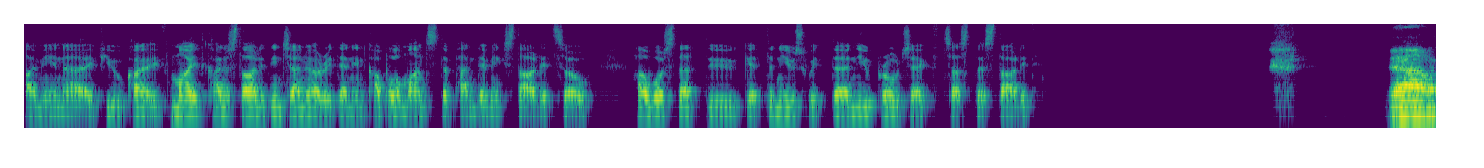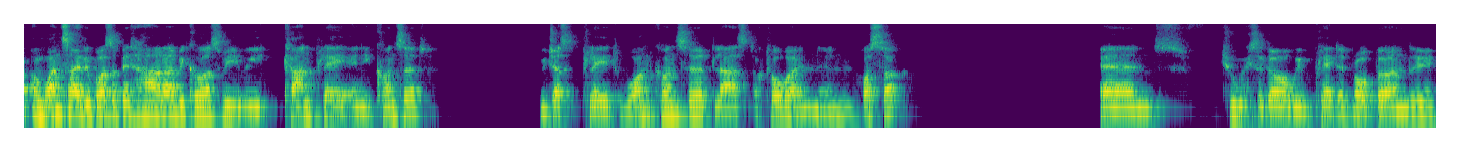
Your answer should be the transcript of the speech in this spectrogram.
I mean, uh, if you kind if might kind of started in January, then in a couple of months the pandemic started. So how was that to get the news with the new project just uh, started? Yeah, on one side it was a bit harder because we we can't play any concert. We just played one concert last October in, in Rostock. And two weeks ago we played at Roadburn, the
